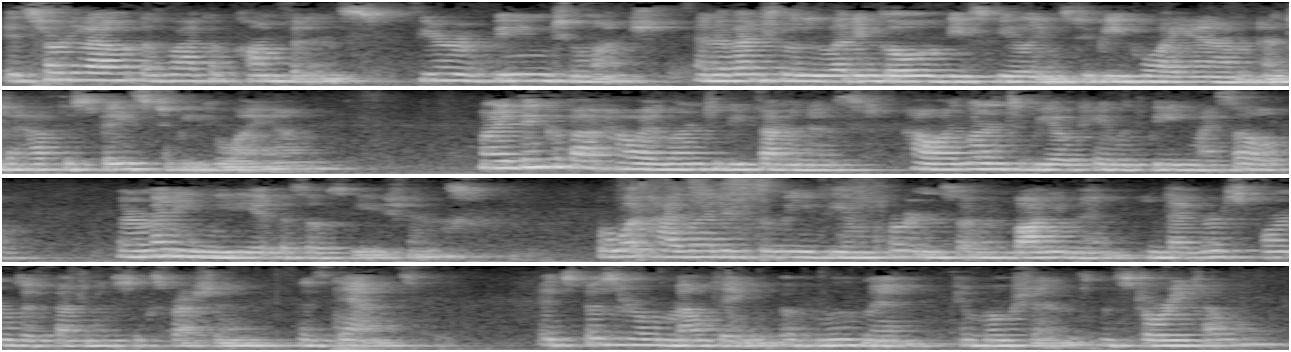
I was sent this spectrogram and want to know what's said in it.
It started out as lack of confidence, fear of being too much, and eventually letting go of these feelings to be who I am and to have the space to be who I am. When I think about how I learned to be feminist, how I learned to be okay with being myself, there are many immediate associations. But what highlighted for me the importance of embodiment in diverse forms of feminist expression is dance its visceral melting of movement, emotions, and storytelling.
